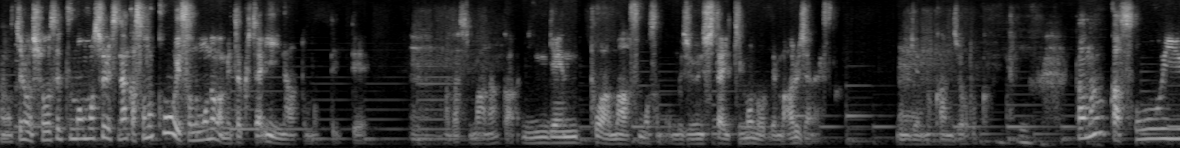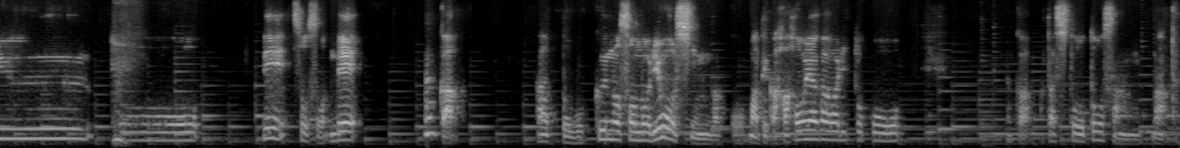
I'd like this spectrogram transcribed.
もちろん小説も面白いし、なんかその行為そのものがめちゃくちゃいいなと思っていて、私、まあなんか人間とはまあそもそも矛盾した生き物でもあるじゃないですか。人間の感情とか。だなんかそういう、こう、で、そうそう。で、なんか、あと僕のその両親がこう、まあ、てか母親が割とこう、なんか私とお父さん、まあ、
